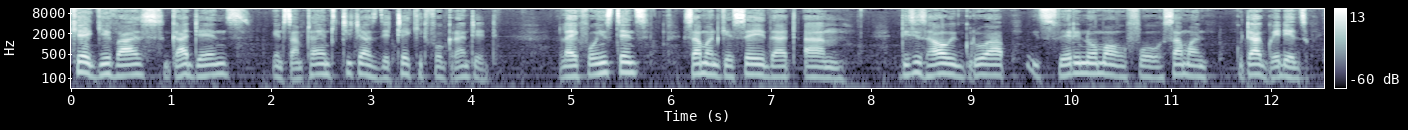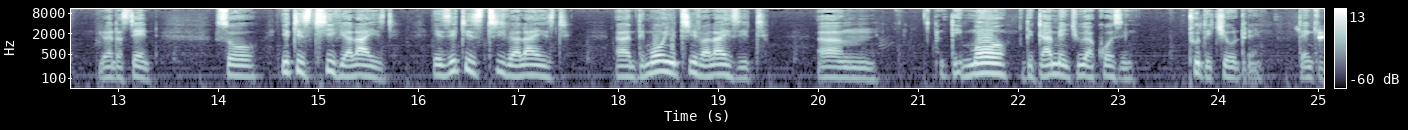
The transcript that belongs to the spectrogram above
caregivers, guardians, and sometimes teachers, they take it for granted. Like, for instance, someone can say that um, this is how we grew up. It's very normal for someone kutagwededzwa. You understand? So it is trivialized. As it is trivialized, uh, the more you trivialize it, um, the more the damage you are causing to the children. Thank you.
